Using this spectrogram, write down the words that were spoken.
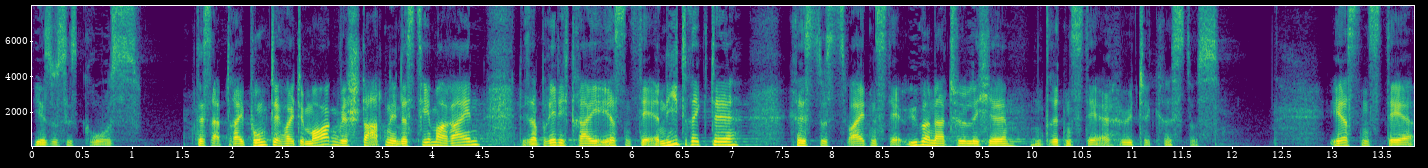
Jesus ist groß. Deshalb drei Punkte heute Morgen. Wir starten in das Thema rein. Dieser Predigtreihe. Erstens der erniedrigte Christus, zweitens der übernatürliche und drittens der erhöhte Christus. Erstens der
